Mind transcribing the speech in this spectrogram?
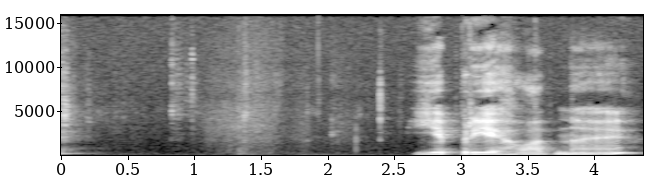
je priehľadné,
